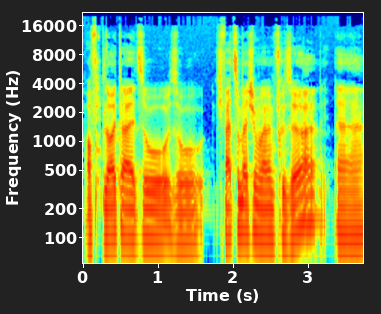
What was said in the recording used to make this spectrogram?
oft Leute halt so, so, ich war zum Beispiel mal beim Friseur äh,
